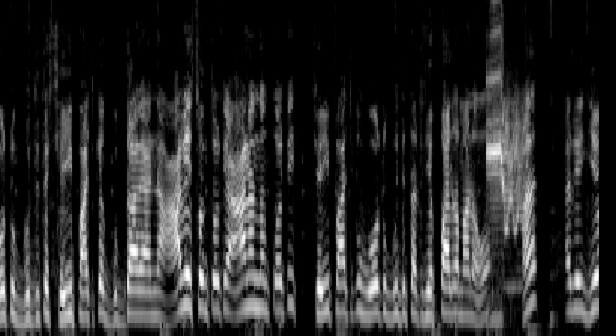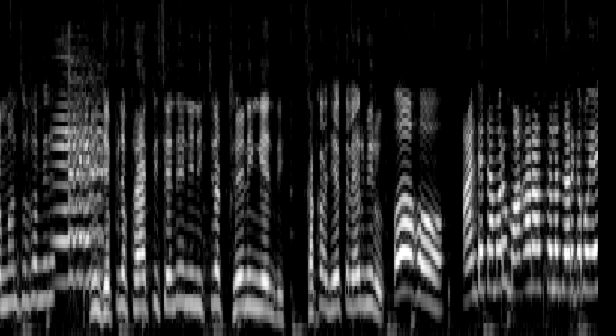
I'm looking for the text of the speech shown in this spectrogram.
ఓటు గుద్దితే చెయ్యి పాటికే గుద్దాలి అన్న ఆవేశంతో ఆనందంతో చెయ్యి పాటికి ఓటు గుద్దితట్టు చెప్పాలరా మనం? అరే ఏం మనుషులరా మీరు? నేను చెప్పిన ప్రాక్టీస్ ఏంది? నేను ఇచ్చిన ట్రైనింగ్ ఏంది? చక్కగా చేస్తలేరు మీరు. ఓహో అంటే తమరు మహారాష్ట్రలో జరగబోయే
